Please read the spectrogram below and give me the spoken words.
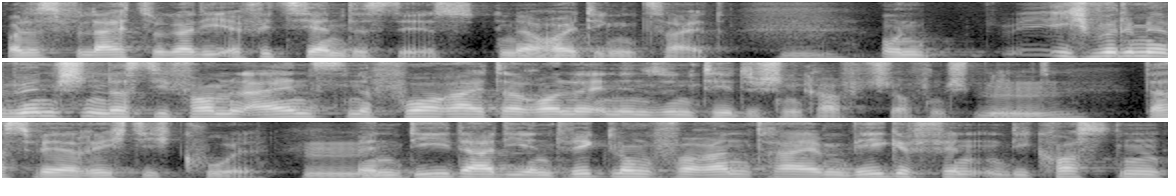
weil es vielleicht sogar die effizienteste ist in der mhm. heutigen Zeit. Mhm. Und ich würde mir wünschen, dass die Formel 1 eine Vorreiterrolle in den synthetischen Kraftstoffen spielt. Mhm. Das wäre richtig cool. Mhm. Wenn die da die Entwicklung vorantreiben, Wege finden, die Kosten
